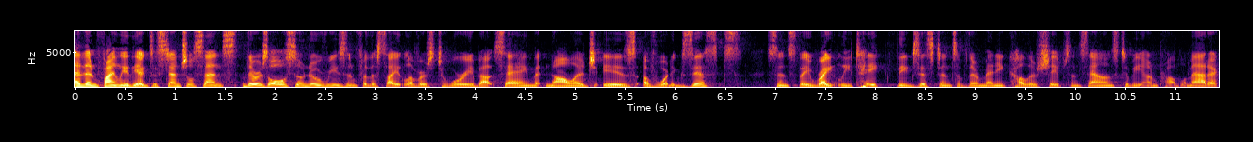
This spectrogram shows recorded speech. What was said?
And then finally, the existential sense. There is also no reason for the sight lovers to worry about saying that knowledge is of what exists, since they rightly take the existence of their many colors, shapes, and sounds to be unproblematic.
